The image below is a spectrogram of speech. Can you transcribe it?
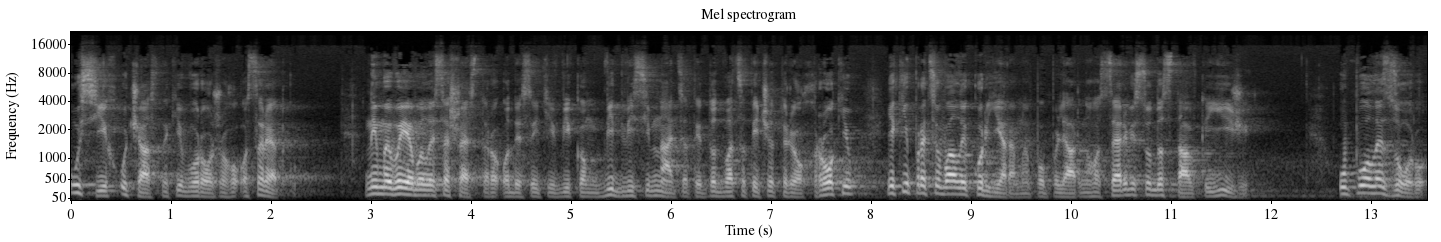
усіх учасників ворожого осередку. Ними виявилися шестеро одеситів віком від 18 до 24 років, які працювали кур'єрами популярного сервісу доставки їжі. У поле зору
